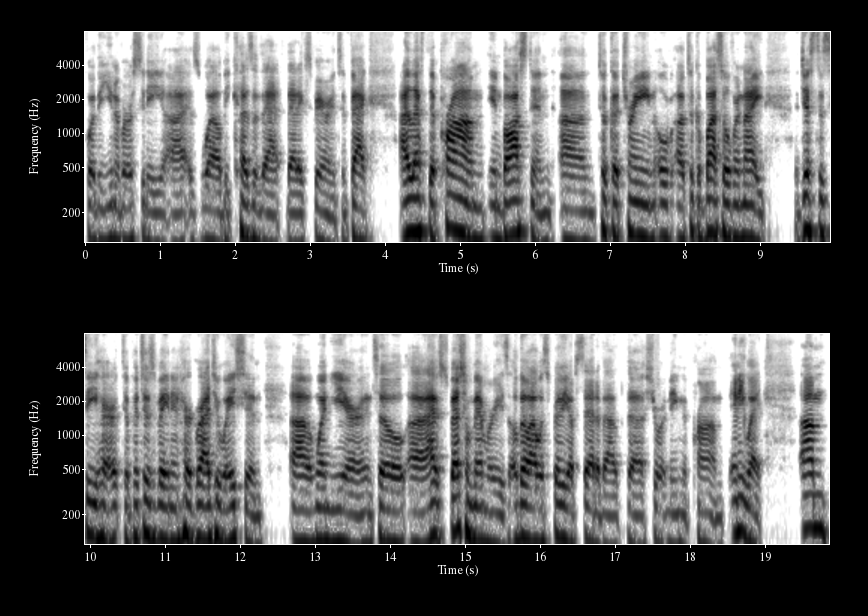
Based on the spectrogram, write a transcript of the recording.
for the university uh, as well because of that that experience. In fact, I left the prom in Boston, um, took a train over, uh, took a bus overnight just to see her to participate in her graduation uh, one year. And so uh, I have special memories, although I was pretty upset about uh, shortening the prom. Anyway, um,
